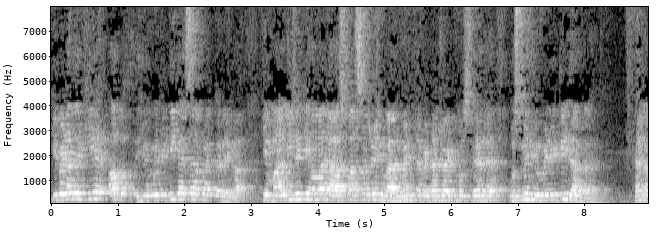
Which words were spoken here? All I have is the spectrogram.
कि बेटा देखिए, अब ह्यूमिडिटी कैसे अफेक्ट करेगा कि मान लीजिए कि हमारे आसपास का जो इन्वायरमेंट है बेटा, जो एटमोस्फेयर है, उसमें ह्यूमिडिटी ज़्यादा है है ना?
